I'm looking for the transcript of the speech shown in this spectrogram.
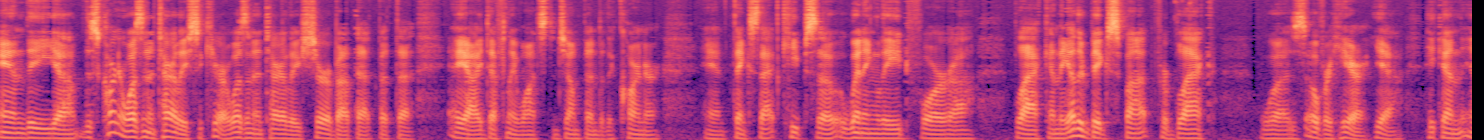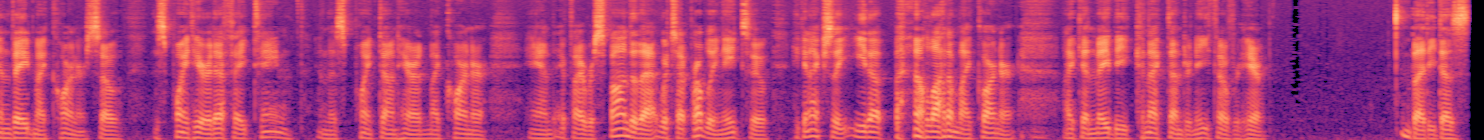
And the uh, this corner wasn't entirely secure. I wasn't entirely sure about that, but the AI definitely wants to jump into the corner and thinks that keeps a winning lead for uh, black. And the other big spot for black was over here. Yeah, he can invade my corner. So this point here at F18 and this point down here at my corner. And if I respond to that, which I probably need to, he can actually eat up a lot of my corner. I can maybe connect underneath over here. But he does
